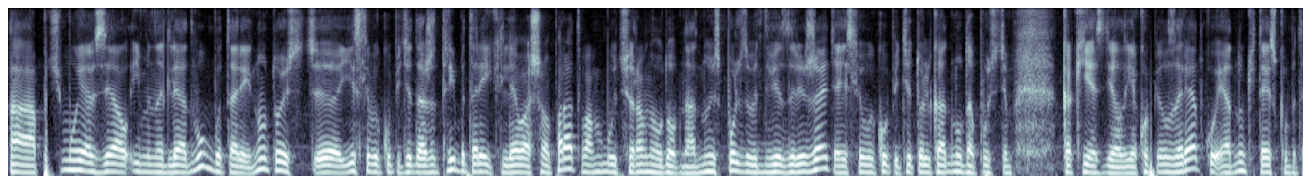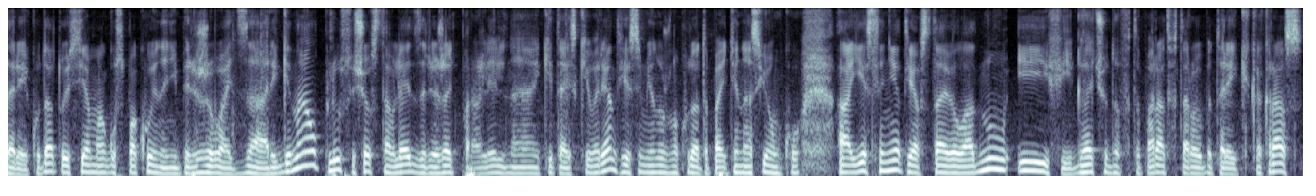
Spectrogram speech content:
А почему я взял именно для двух батарей? Ну, то есть, э, если вы купите даже три батарейки для вашего аппарата, вам будет все равно удобно одну использовать, две заряжать, а если вы купите только одну, допустим, как я сделал, я купил зарядку и одну китайскую батарейку, да, то есть я могу спокойно не переживать за оригинал, плюс еще вставлять, заряжать параллельно китайский вариант, если мне нужно куда-то пойти на съемку, а если нет, я вставил одну и фигачу до фотоаппарата второй батарейки. Как раз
